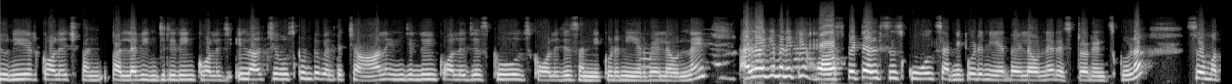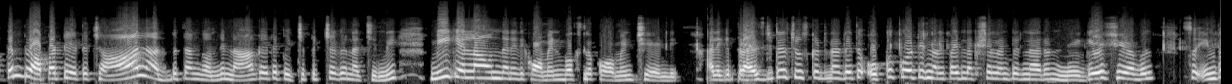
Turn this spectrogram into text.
junior college Pallavi engineering college ఇలా చూసుకుంటూ వెళ్తే చాలా ఇంజనీరింగ్ కాలేజెస్ స్కూల్స్ కాలేజెస్ అన్ని కూడా నియర్ బై లో ఉన్నాయి. అలాగే మనకి హాస్పిటల్స్ స్కూల్స్ అన్ని కూడా నియర్ బై లో ఉన్నాయి రెస్టారెంట్స్ కూడా. సో మొత్తం ప్రాపర్టీ అయితే చాలా చాలా అద్భుతంగా ఉంది. నాకైతే పిచ్చ పిచ్చగా నచ్చింది. మీకు ఎలా ఉంది అనేది కామెంట్ బాక్స్లో కామెంట్ చేయండి. అలాగే ప్రైస్ డీటెయిల్స్ చూసుకుంటున్నట్లయితే ఒక్క కోటి నలభై ఐదు లక్షలు అంటున్నారు. నెగోషియబుల్ సో ఇంత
